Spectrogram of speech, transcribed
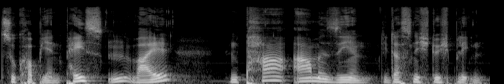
zu copy and pasten, weil ein paar arme Seelen, die das nicht durchblicken,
